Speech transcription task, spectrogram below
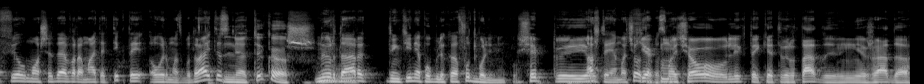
filmo šedevrą matė tik tai Aurimas Budraitis. Ne tik aš. Nu ir dar rinktinė publika futbolininkų. Šiaip jau Aš tai nemačiau, Kiek mačiau, lyg tai ketvirtadienį žada,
